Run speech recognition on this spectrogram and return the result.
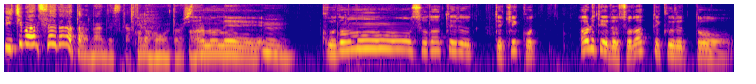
一番伝えたかったら何ですか？この本を通して。あのね、うん、子供を育てるって結構ある程度育ってくると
